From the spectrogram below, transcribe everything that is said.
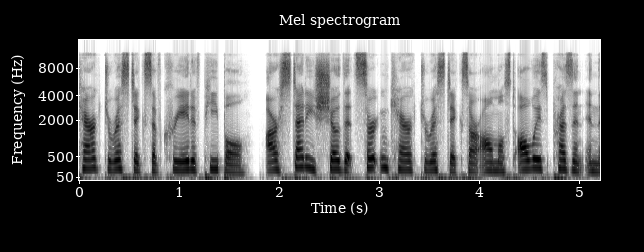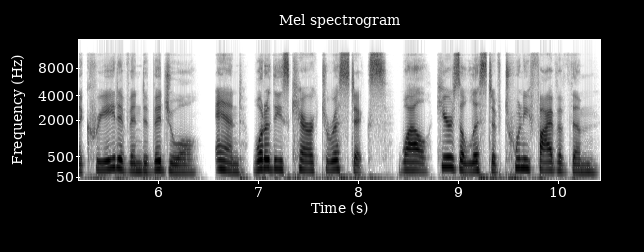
Characteristics of creative people. Our studies show that certain characteristics are almost always present in the creative individual. And, what are these characteristics? Well, here's a list of 25 of them.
